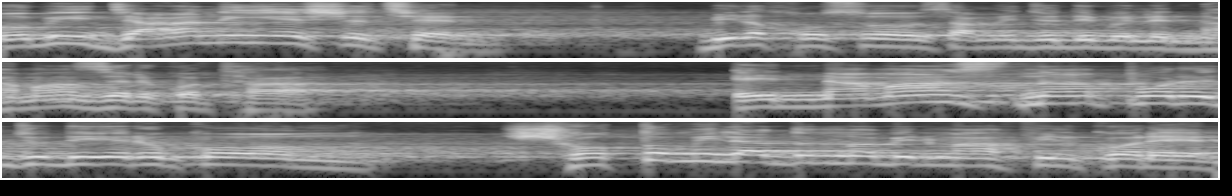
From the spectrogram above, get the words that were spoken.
নবী যা নিয়ে এসেছেন, বিল খোসোস, আমি যদি বলি নামাজের কথা, এই নামাজ না পড়ে যদি এরকম শত মিলাদুন নবীর মাহফিল করেন,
